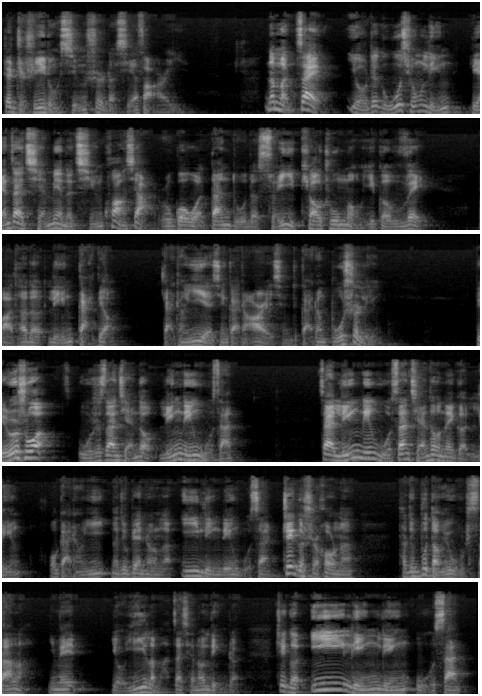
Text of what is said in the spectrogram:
这只是一种形式的写法而已。那么在有这个无穷零连在前面的情况下，如果我单独的随意挑出某一个位，把它的零改掉，改成一也行，改成二也行，就改成不是零。比如说五十三前头零零五三，在零零五三前头那个零。我改成一，那就变成了一零零五三。这个时候呢，它就不等于五十三了，因为有一了嘛，在前头领着。这个一零零五三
